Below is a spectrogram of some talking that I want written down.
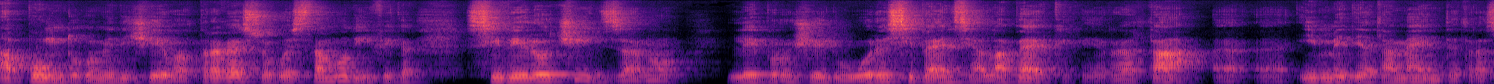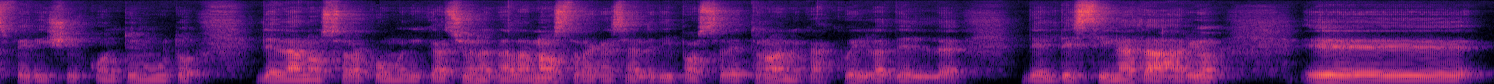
appunto come dicevo attraverso questa modifica si velocizzano le procedure, si pensi alla PEC che in realtà eh, eh, immediatamente trasferisce il contenuto della nostra comunicazione dalla nostra casella di posta elettronica a quella del, del destinatario, eh,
